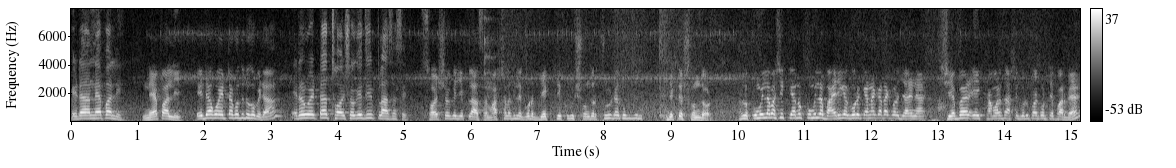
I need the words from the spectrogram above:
এটা নেপালি। নেপালি। এটা ওয়েটটা কতটুকু হবে এটা? এটার ওয়েটটা ছয়শো কেজির প্লাস আছে। ছয়শো কেজি প্লাস আছে। মাসালা দিলে গোটা দেখতে খুবই সুন্দর চুরিটা খুব দেখতে সুন্দর। তাহলে কুমিল্লাবাসী কেন কুমিল্লা বাইরে গিয়ে গরু কেনাকাটা করে জানি না সেবার এই খামারেতে আসে গরু ক্রয় করতে পারবে হ্যাঁ?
